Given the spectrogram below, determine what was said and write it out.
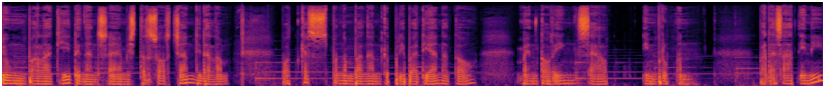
Jumpa lagi dengan saya Mr. Sorchan di dalam podcast pengembangan kepribadian atau mentoring self improvement. Pada saat ini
